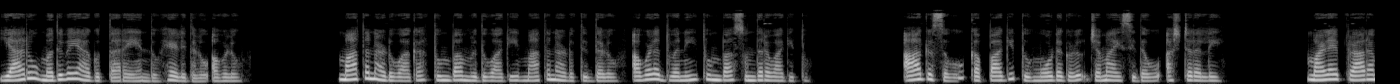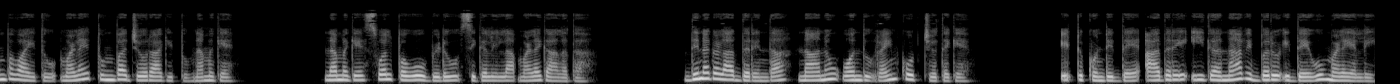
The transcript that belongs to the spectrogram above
ಯಾರು ಮದುವೆಯಾಗುತ್ತಾರೆ ಎಂದು ಹೇಳಿದಳು ಅವಳು. ಮಾತನಾಡುವಾಗ ತುಂಬಾ ಮೃದುವಾಗಿ ಮಾತನಾಡುತ್ತಿದ್ದಳು, ಅವಳ ಧ್ವನಿ ತುಂಬಾ ಸುಂದರವಾಗಿತ್ತು. ಆಗಸವು ಕಪ್ಪಾಗಿತ್ತು, ಮೋಡಗಳು ಜಮಾಯಿಸಿದವು ಅಷ್ಟರಲ್ಲಿ. ಮಳೆ ಪ್ರಾರಂಭವಾಯಿತು, ಮಳೆ ತುಂಬಾ ಜೋರಾಗಿತ್ತು ನಮಗೆ. ನಮಗೆ ಸ್ವಲ್ಪವೂ ಬಿಡು ಸಿಗಲಿಲ್ಲ ಮಳೆಗಾಲದ ದಿನಗಳಾದ್ದರಿಂದ ನಾನು ಒಂದು ರೈನ್ಕೋಟ್ ಜೊತೆಗೆ ಇಟ್ಟುಕೊಂಡಿದ್ದೆ, ಆದರೆ ಈಗ ನಾವಿಬ್ಬರು ಇದ್ದೇವು ಮಳೆಯಲ್ಲಿ.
